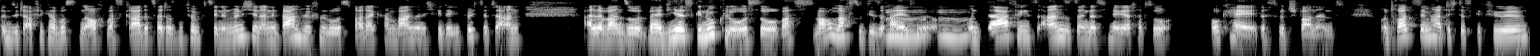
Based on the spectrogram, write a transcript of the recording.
in Südafrika wussten auch, was gerade 2015 in München an den Bahnhöfen los war. Da kamen wahnsinnig viele Geflüchtete an alle waren so, bei dir ist genug los, so, was, warum machst du diese Reise? Mhm, und da fing es an, sozusagen, dass ich mir gedacht habe, so, okay, das wird spannend. Und trotzdem hatte ich das Gefühl,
